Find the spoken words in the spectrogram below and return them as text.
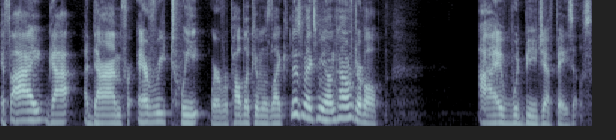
if I got a dime for every tweet where a Republican was like, this makes me uncomfortable, I would be Jeff Bezos.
